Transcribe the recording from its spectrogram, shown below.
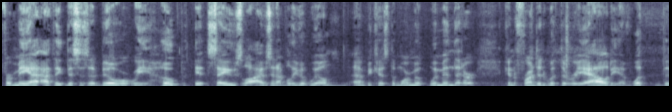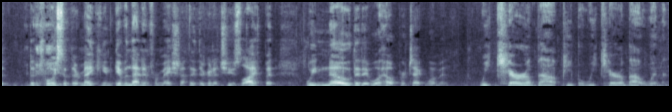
for me, I, I, think this is a bill where we hope it saves lives, and I believe it will, uh, because the more m- women that are confronted with the reality of what the, the choice that they're making and given that information, I think they're going to choose life. But we know that it will help protect women. We care about people, we care about women.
